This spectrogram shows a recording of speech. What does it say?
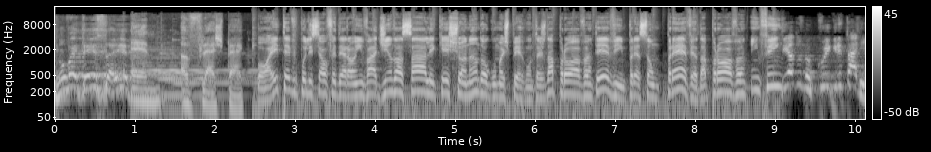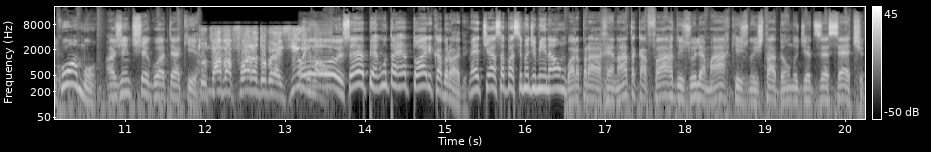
Não vai ter isso daí. End of flashback. Bom, aí teve policial federal invadindo a sala e questionando algumas perguntas da prova. Teve impressão prévia da prova. Enfim. Dedo no cu e gritaria. Como a gente chegou até aqui? Tu tava fora do Brasil, Ô, irmão? isso é pergunta retórica, brother. Mete essa pra cima de mim, não. Bora pra Renata Cafardo e Júlia Marques no Estadão no dia 17.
